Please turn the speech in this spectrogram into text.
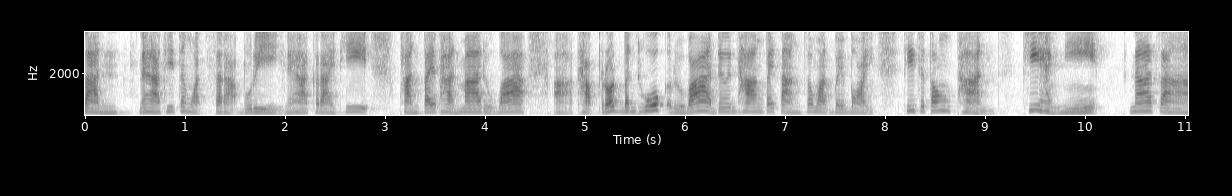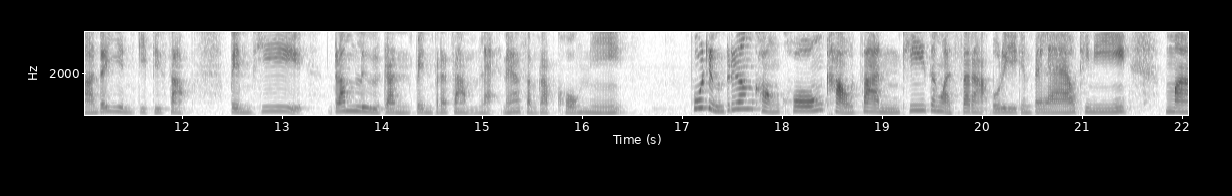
จันนะคะที่จังหวัดสระบุรีนะคะใครที่ผ่านไปผ่านมาหรือว่าขับรถบรรทุกหรือว่าเดินทางไปต่างจังหวัดบ่อยๆ ที่จะต้องผ่านที่แห่งนี้น่าจะได้ยินกิติศัพท์ เป็นที่ร่ำลือกันเป็นประจำแหละนะสำหรับโค้งนี้ พูดถึงเรื่องของโค้งเขาจันที่จังหวัดสระบุรีกันไปแล้ว ทีนี้มา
